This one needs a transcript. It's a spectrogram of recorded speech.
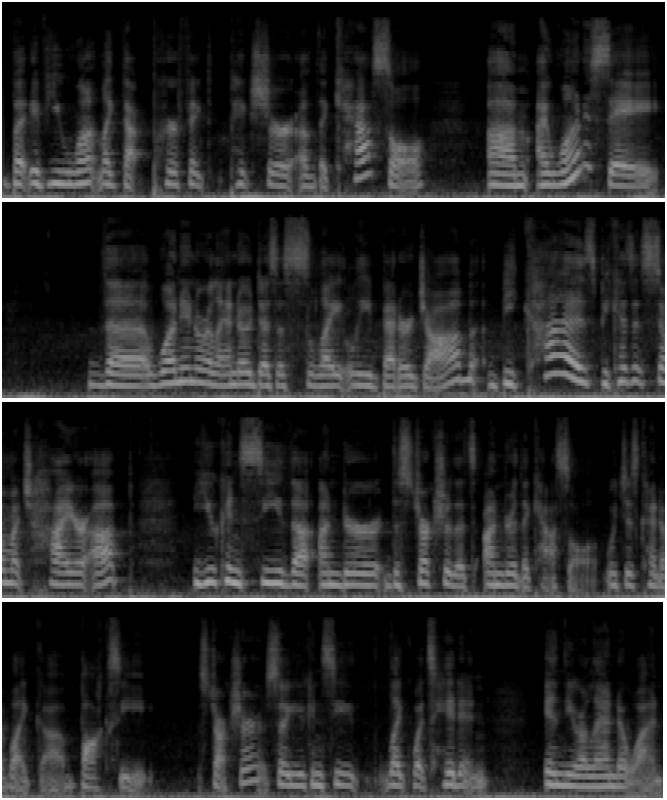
But if you want like that perfect picture of the castle, um, I want to say the one in Orlando does a slightly better job because because it's so much higher up. you can see the under the structure that's under the castle, which is kind of like a boxy structure. So you can see like what's hidden in the Orlando one.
